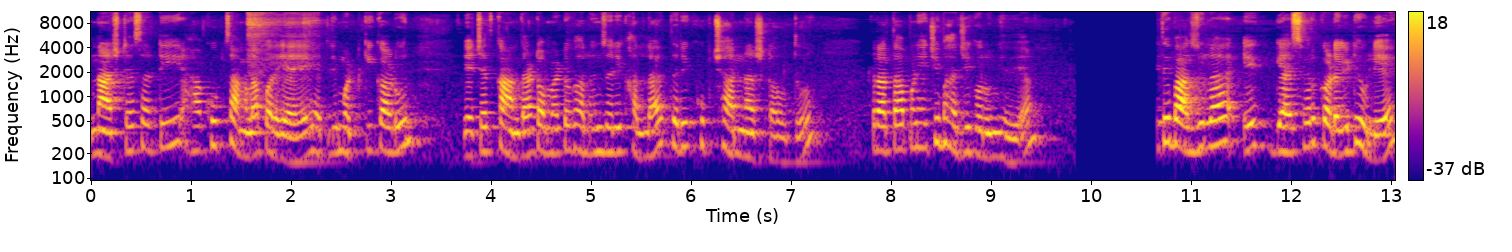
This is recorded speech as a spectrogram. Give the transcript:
नाश्त्यासाठी हा खूप चांगला पर्याय आहे. ह्यातली मटकी काढून याच्यात कांदा टोमॅटो घालून जरी खाल्ला तरी खूप छान नाश्ता होतो. तर आता आपण याची भाजी करून घेऊया. इथे बाजूला एक गॅसवर कढई ठेवली आहे.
